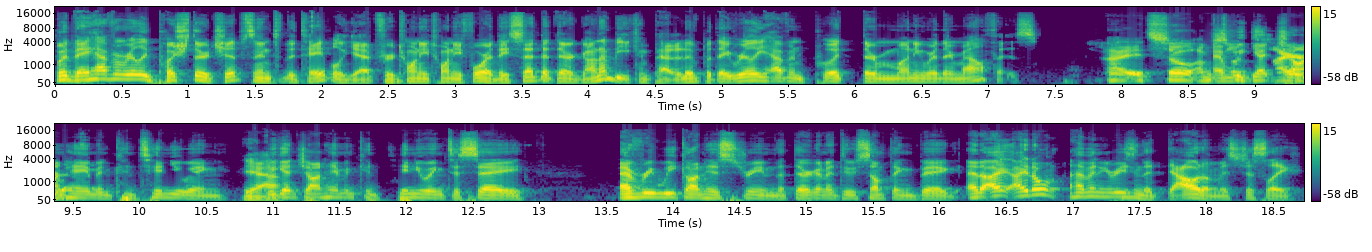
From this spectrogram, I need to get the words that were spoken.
but they haven't really pushed their chips into the table yet for 2024. They said that they're gonna be competitive, but they really haven't put their money where their mouth is. Uh, it's so I'm and so we get John of. Heyman continuing. Yeah. we get Jon Heyman continuing to say every week on his stream that they're going to do something big, and I, I don't have any reason to doubt him. It's just like,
